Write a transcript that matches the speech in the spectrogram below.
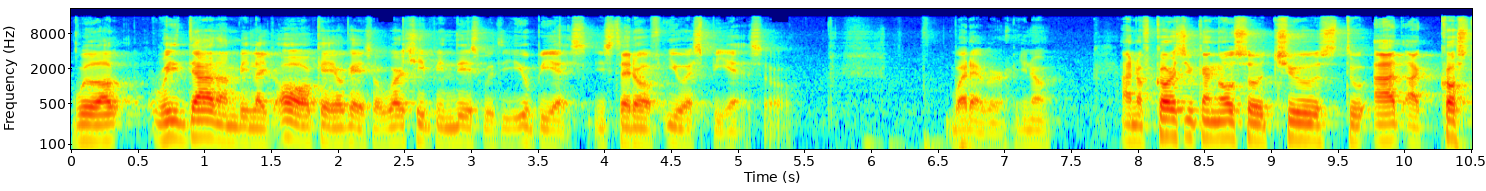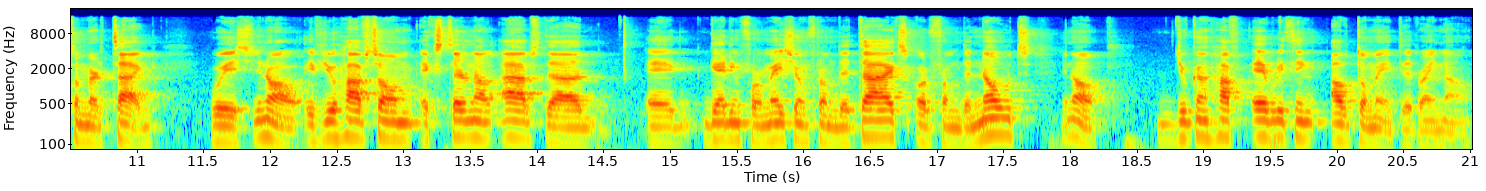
will read that and be like, oh, okay, okay, so we're shipping this with UPS instead of USPS or whatever, you know. And of course, you can also choose to add a customer tag, which, you know, if you have some external apps that uh, get information from the tags or from the notes, you know, you can have everything automated right now.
